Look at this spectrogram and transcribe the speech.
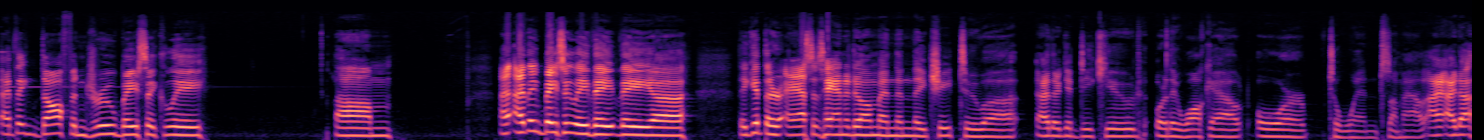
I think Dolph and Drew basically. Um, I, I think basically they they uh, they get their asses handed to them and then they cheat to uh, either get DQ'd or they walk out or to win somehow. I, I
